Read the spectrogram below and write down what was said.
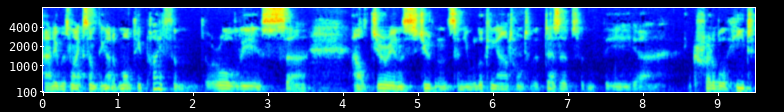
and it was like something out of Monty Python. There were all these uh, Algerian students, and you were looking out onto the desert and the uh, incredible heat.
